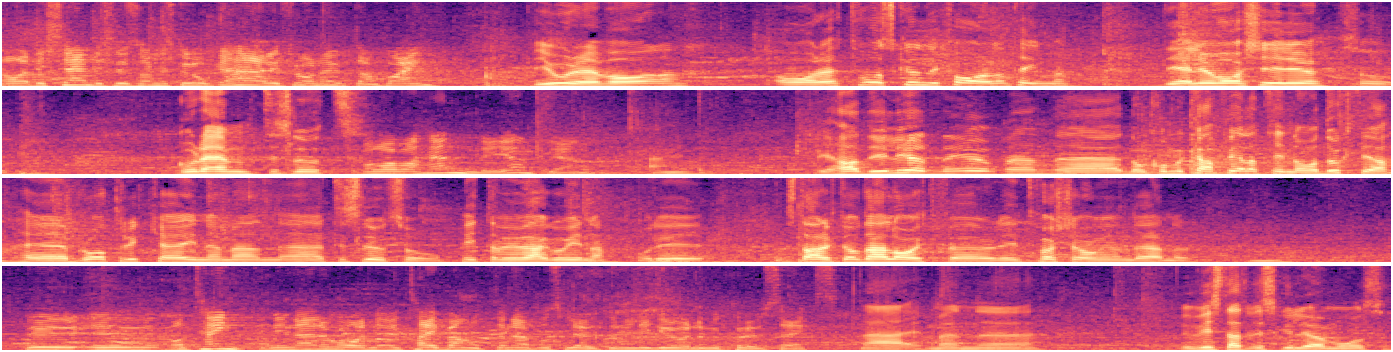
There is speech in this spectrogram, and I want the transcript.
Ja, det kändes ju som vi skulle åka härifrån utan poäng. Det gjorde det. Var, var det? Två sekunder kvar eller någonting. Men det gäller ju att vara kylig så går det hem till slut. Vad, vad hände egentligen? Vi hade ju ledning men eh, de kom ikapp hela tiden. De var duktiga. Eh, Bra tryck här inne, men eh, till slut så hittade vi väg att vinna. Och det är starkt av det här laget, för det är inte första gången det händer. Hur, hur, vad tänkte ni när det var timeouten här på slutet? Ni ligger under med 7-6. Nej, men eh, vi visste att vi skulle göra mål, så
